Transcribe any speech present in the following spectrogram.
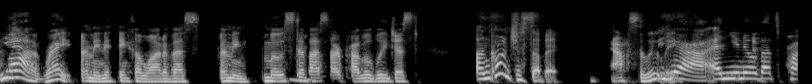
yeah right i mean i think a lot of us i mean most of mm-hmm. us are probably just unconscious of it absolutely yeah and you know that's pro-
